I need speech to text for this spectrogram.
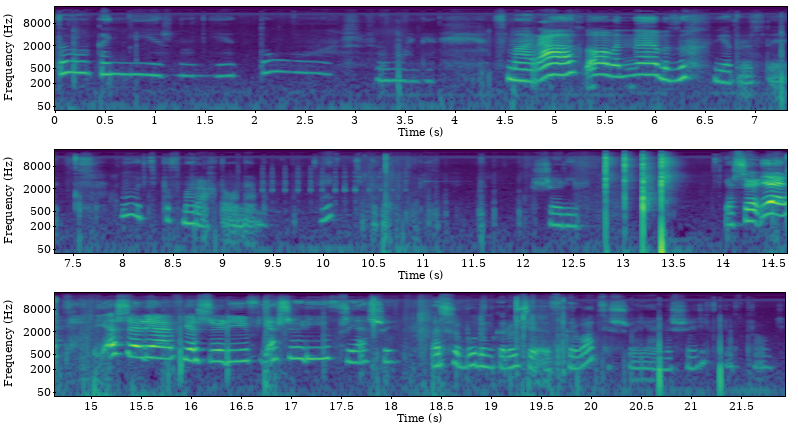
То, конечно, не то. Що небо. Я просто... Ну, типа смарагдове небо. Типа. Шериф. Я шериф, я шериф, я шериф, я шериф, я шериф. Перше будемо, коротше, скриватися, що я не шериф насправді.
